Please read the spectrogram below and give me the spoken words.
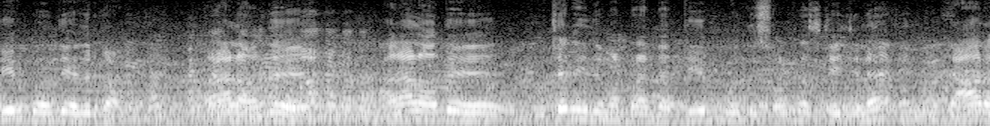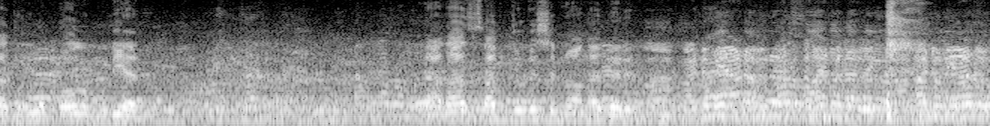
தீர்ப்பு வந்து எதிர்பார்க்கும். அதனால் வந்து அதனால் வந்து உச்சநீதிமன்றம் அந்த தீர்ப்பு வந்து சொல்கிற ஸ்டேஜில் யாரும் அதுக்குள்ளே போக முடியாது. அதாவது சப்ஜுடிஸ்ன்னுவாங்க பேர். கடுமையான விமர்சனங்கள் கடுமையான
